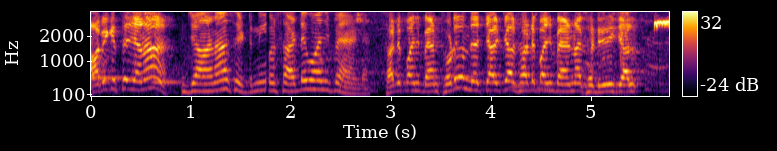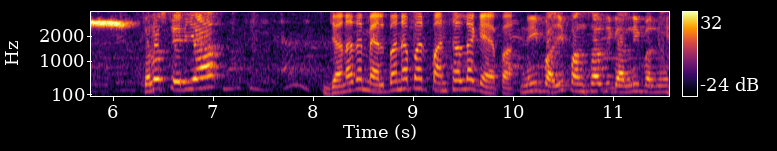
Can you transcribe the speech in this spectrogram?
ਆ ਵੀ ਕਿੱਥੇ ਜਾਣਾ? ਜਾਣਾ ਸਿਡਨੀ ਪਰ 5.5 ਪੈਂਡ ਹੈ ਸਾਢੇ ਪੰਜ ਬੈਂਡ ਥੋੜੇ ਹੁੰਦੇ। ਚੱਲ ਚੱਲ ਸਾਢੇ ਪੰਜ ਬੈਂਡ ਨਾਲ ਛੱਡੀ ਦੀ ਚੱਲ। ਚਲੋ ਆਸਟ੍ਰੇਲੀਆ। ਜਾਣਾ ਤਾਂ ਮੈਲਬਨ ਆ ਪਰ 5 ਸਾਲ ਦਾ ਗੈਪ ਆ। ਨਹੀਂ ਭਾਜੀ 5 ਸਾਲ ਦੀ ਗੱਲ ਨਹੀਂ ਬੰਨੀ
